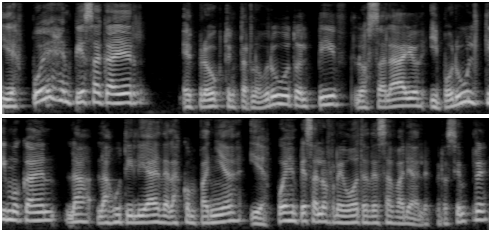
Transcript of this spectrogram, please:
y después empieza a caer el Producto Interno Bruto, el PIB, los salarios y por último caen las utilidades de las compañías y después empiezan los rebotes de esas variables. Pero siempre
